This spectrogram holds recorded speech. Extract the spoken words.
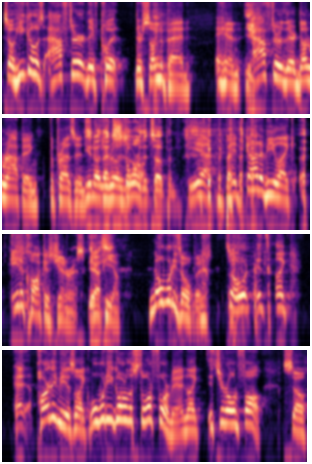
So he goes after they've put their son to bed, and after they're done wrapping the presents. You know he that realizes, store oh, that's open. Yeah, But it's got to be like eight o'clock is generous. Eight p.m. Nobody's open, so it's like eh, part of me is like, well, what do you go to the store for, man? Like it's your own fault. So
